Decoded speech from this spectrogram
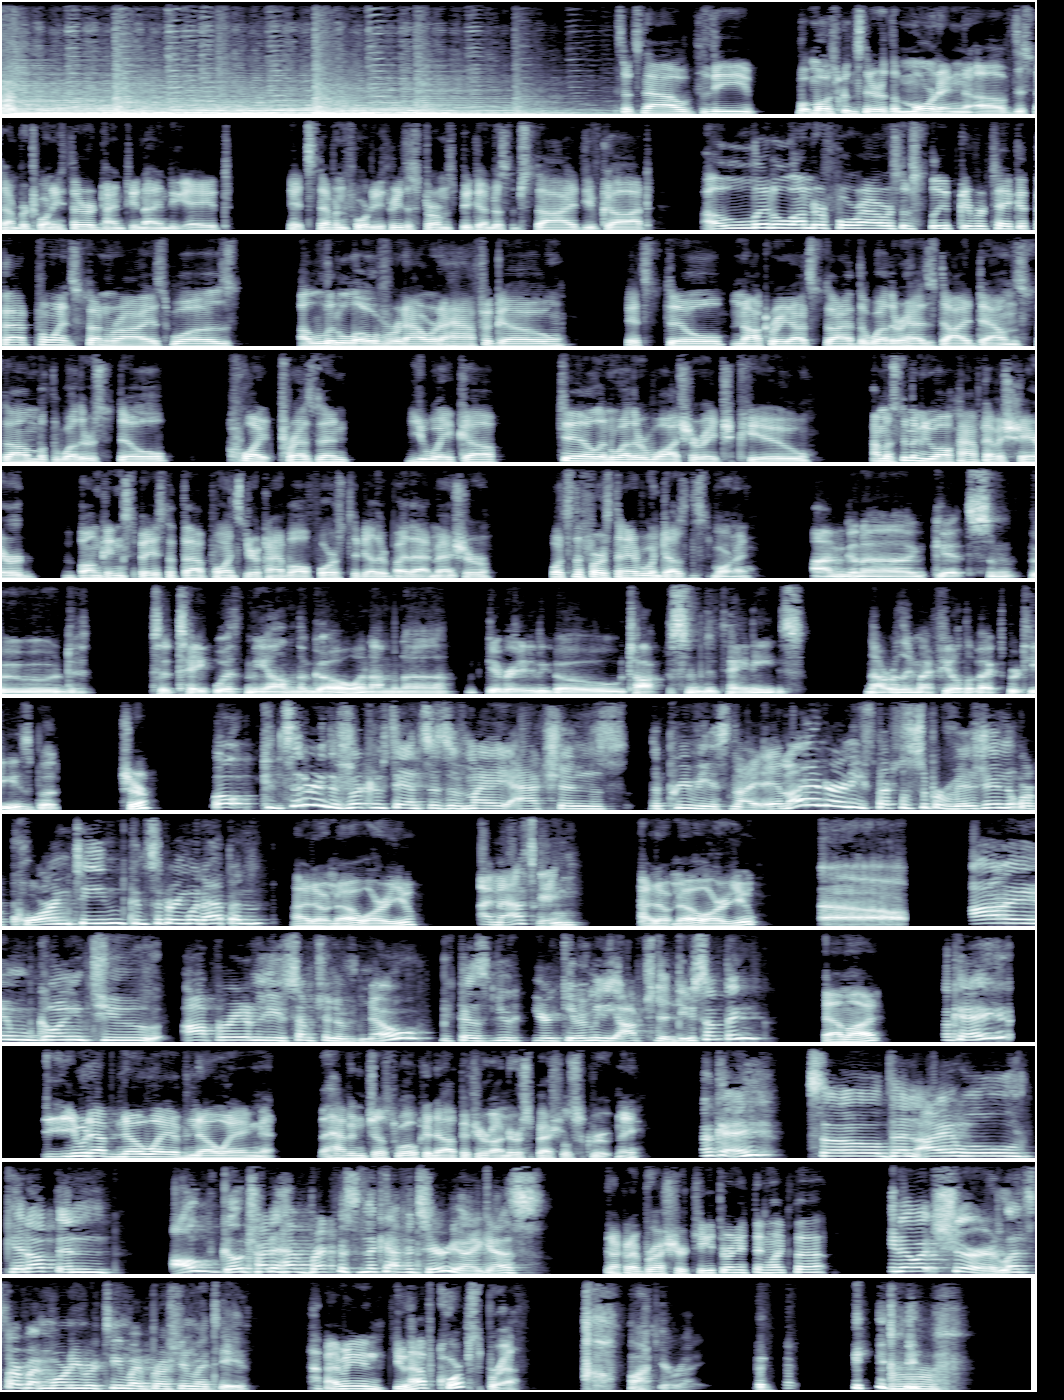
so it's now the what most consider the morning of December 23rd, 1998. It's 7:43. The storm's begun to subside. You've got a little under four hours of sleep, give or take. At that point, sunrise was a little over an hour and a half ago. It's still not great outside. The weather has died down some, but the weather's still quite present. You wake up still in Weather Watcher HQ. I'm assuming you all kind of have a shared bunking space at that point, so you're kind of all forced together by that measure. What's the first thing everyone does this morning? I'm gonna get some food to take with me on the go, and I'm gonna get ready to go talk to some detainees. Not really my field of expertise, but Sure. Well, considering the circumstances of my actions the previous night, am I under any special supervision or quarantine considering what happened? I don't know. Are you? I'm asking. I don't know. Are you? Uh, I'm going to operate under the assumption of no because you you're giving me the option to do something. Am I? Okay. You would have no way of knowing, having just woken up, if you're under special scrutiny. Okay. So then I will get up and I'll go try to have breakfast in the cafeteria, I guess. You're not going to brush your teeth or anything like that? You know what? Sure. Let's start my morning routine by brushing my teeth. I mean, you have corpse breath. Oh, fuck, you're right.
